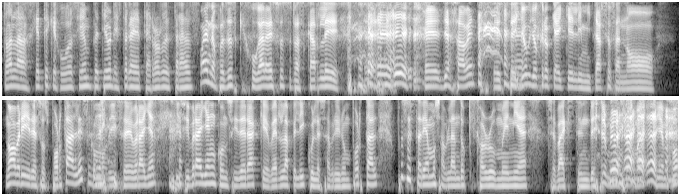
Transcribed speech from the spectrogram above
toda la gente que jugó siempre tiene una historia de terror detrás. Bueno, pues es que jugar a eso es rascarle, eh, eh, ya saben, este, yo, yo creo que hay que limitarse, o sea, no, no abrir esos portales, como dice Brian. Y si Brian considera que ver la película es abrir un portal, pues estaríamos hablando que Horrormania se va a extender mucho más tiempo.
